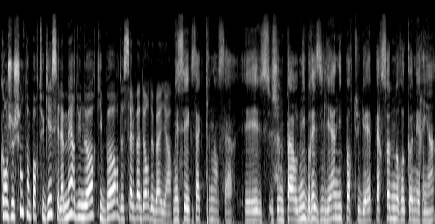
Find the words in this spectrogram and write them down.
quand je chante en portugais, c'est la mer du Nord qui borde Salvador de Bahia. Mais c'est exactement ça. Et je ne parle ni brésilien ni portugais. Personne ne reconnaît rien.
